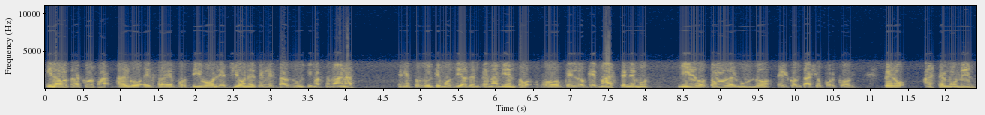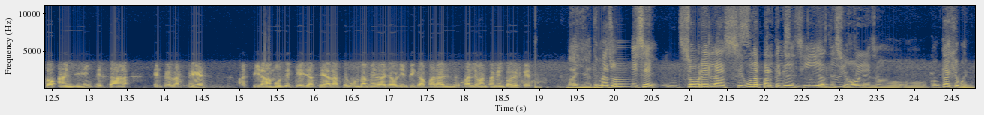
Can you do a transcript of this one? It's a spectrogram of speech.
Y la otra cosa, algo extradeportivo, lesiones en estas últimas semanas, en estos últimos días de entrenamiento o que lo que más tenemos miedo todo el mundo, el contagio por COVID. Pero hasta el momento Angie está entre las tres, aspiramos de que ella sea la segunda medalla olímpica para el, para el levantamiento de peso. Vaya, además uno dice, sobre la segunda parte que decías, lesiones o, o, contagio, bueno,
